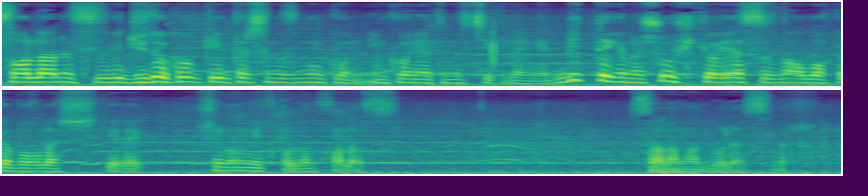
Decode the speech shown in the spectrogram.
misollarni sizga juda ko'p keltirishimiz mumkin imkoniyatimiz cheklangan. Bittagina shu hikoya sizni allohga bog'lashi kerak. Shuni umid qildim xolos. Salomat bo'lasizlar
